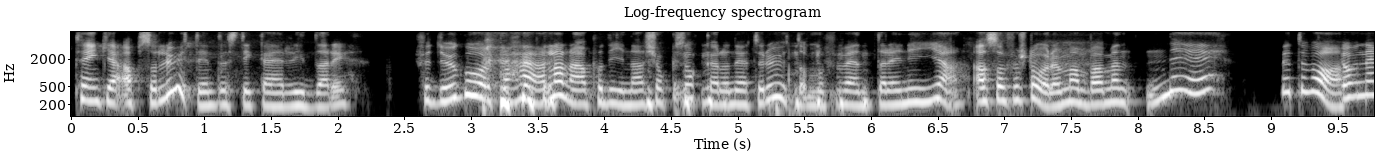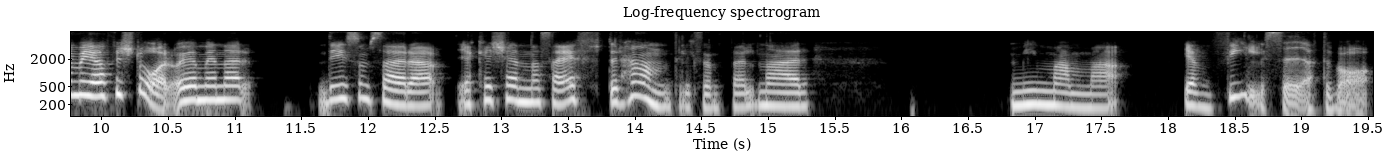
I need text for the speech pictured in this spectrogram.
tänker jag absolut inte sticka en riddare. För du går på hälarna på dina tjocksockar och nöter ut dem och förväntar dig nya. Alltså förstår du? Man bara, men nej, vet du vad? Ja, nej, men jag förstår. Och jag menar, det är som så här, jag kan känna så här efterhand till exempel när min mamma, jag vill säga att det var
